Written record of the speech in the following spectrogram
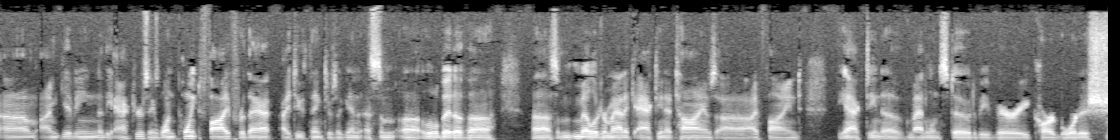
um, I'm giving the actors a 1.5 for that. I do think there's again uh, some, uh, a little bit of, uh, uh, some melodramatic acting at times. Uh, I find, the acting of Madeline Stowe to be very cardboardish.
